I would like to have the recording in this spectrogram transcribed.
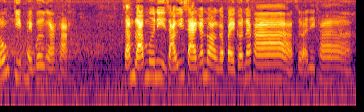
ลงคลิปให้เบิ่งอะค่ะสำหรับมือนี้สาวอีสานกับน้อนกันไปก็นะคะ สวัสดีค่ะ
